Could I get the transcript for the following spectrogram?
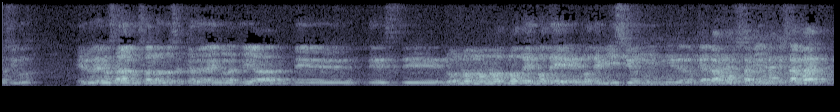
los hijos, él, él nos, está, nos está hablando acerca de la idolatría, de, de este, no, no, no, no, de, no, de, no de vicios ni, ni de lo que hagamos sabiendo que está mal,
